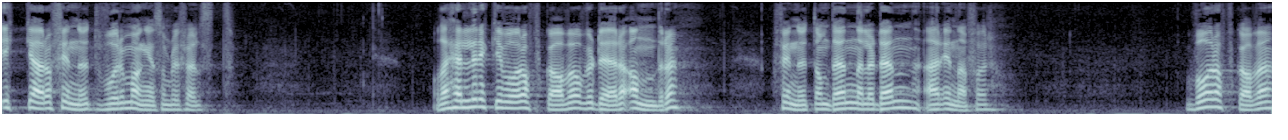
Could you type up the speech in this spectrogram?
ikke er å finne ut hvor mange som blir frelst. Og det er heller ikke vår oppgave å vurdere andre, og finne ut om den eller den er innafor. Vår oppgave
